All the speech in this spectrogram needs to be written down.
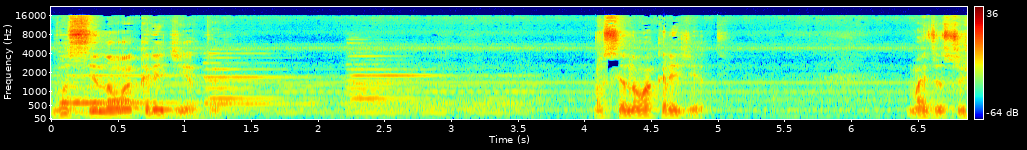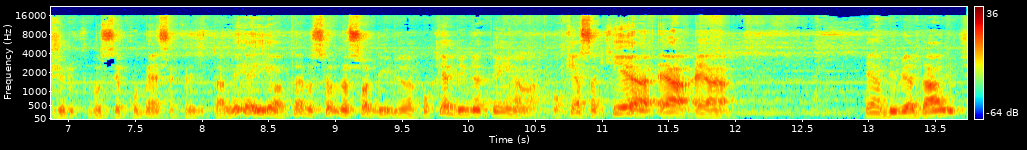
Você não acredita. Você não acredita. Mas eu sugiro que você comece a acreditar. Leia aí, ó, tá no seu, na sua Bíblia. Né? Qualquer Bíblia tem ela. Porque essa aqui é, é, é, a, é a Bíblia Dalit.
